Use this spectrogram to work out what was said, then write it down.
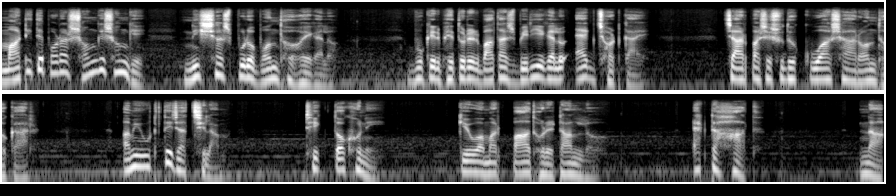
মাটিতে পড়ার সঙ্গে সঙ্গে নিঃশ্বাস পুরো বন্ধ হয়ে গেল। বুকের ভেতরের বাতাস বেরিয়ে গেল এক ঝটকায়। চারপাশে শুধু কুয়াশা আর অন্ধকার। আমি উঠতে যাচ্ছিলাম। ঠিক তখনই কেউ আমার পা ধরে টানল। একটা হাত। না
